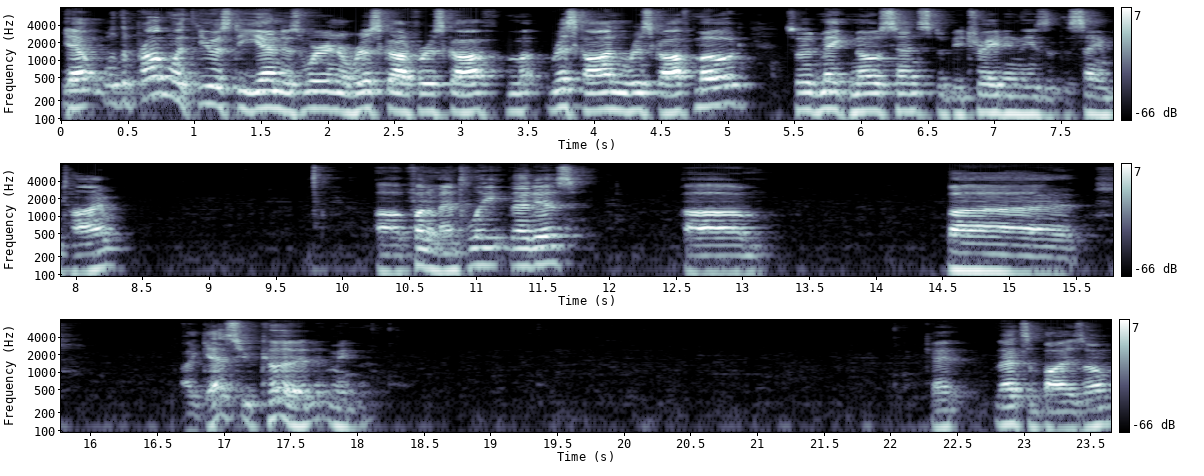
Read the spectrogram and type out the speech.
Yeah, well, the problem with USD yen is we're in a risk off, risk off, risk on, risk off mode. So it'd make no sense to be trading these at the same time. Uh, fundamentally, that is. Um, but I guess you could. I mean, okay, that's a buy zone.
